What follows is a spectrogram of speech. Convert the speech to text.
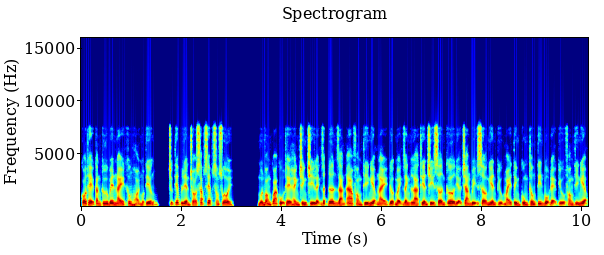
có thể căn cứ bên này không hỏi một tiếng, trực tiếp liền cho sắp xếp xong xuôi. Muốn vòng qua cụ thể hành chính chỉ lệnh rất đơn giản, a phòng thí nghiệm này được mệnh danh là thiên chỉ sơn cơ địa trang bị sở nghiên cứu máy tính cùng thông tin bộ đệ cựu phòng thí nghiệm.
